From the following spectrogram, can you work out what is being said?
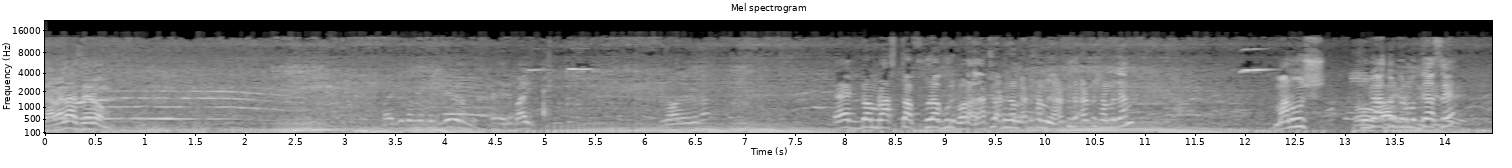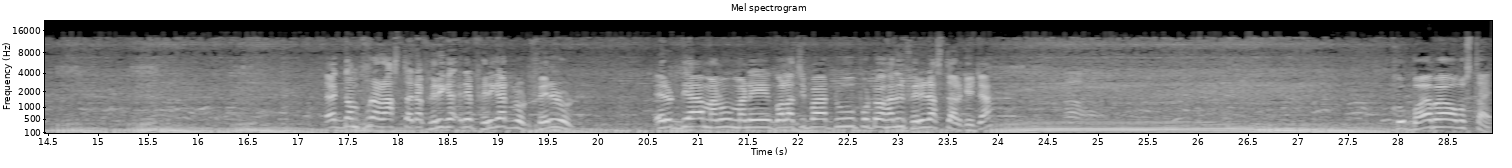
ঝামেলা আছে এরম। ভাই একদম রাস্তা পুরাপুরি ভরা। আটু আটু সামনে আটু সামনে যান। মানুষ খুবই আতঙ্কের মধ্যে আছে। একদম পুরো রাস্তা, এটা ফেরিঘাট এটা ফেরিঘাট রোড ফেরি রোড এই রোড দিয়া মানুষ মানে গলাচিপা টু পটুয়াখালীর ফেরি রাস্তা আর কি এটা। খুব ভয়াবহ অবস্থায়।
